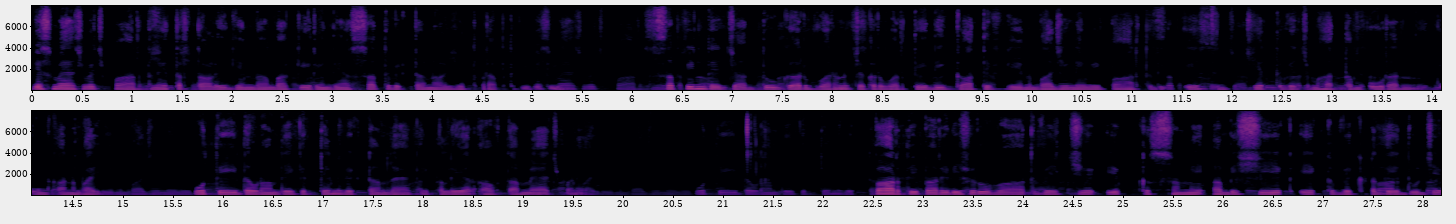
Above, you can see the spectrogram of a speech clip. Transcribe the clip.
ਇਸ ਮੈਚ ਵਿੱਚ ਭਾਰਤ ਨੇ ਤਰਤਾਲੀ ਗੇਂਦਾਂ ਬਾਕੀ ਰਹਿੰਦਿਆਂ ਸੱਤ ਵਿਕਟਾਂ ਨਾਲ ਜਿੱਤ ਪ੍ਰਾਪਤ ਕੀਤੀ। ਸਪਿਨ ਦੇ ਜਾਦੂਗਰ ਵਰੁਣ ਚਕਰਵਰਤੀ ਦੀ ਘਾਤਕ ਗੇਂਦਬਾਜ਼ੀ ਨੇ ਵੀ ਭਾਰਤ ਦੀ ਇਸ ਜਿੱਤ ਵਿੱਚ ਮਹੱਤਵਪੂਰਨ ਭੂਮਿਕਾ ਨਿਭਾਈ। ਉਹ ਤੇਈ ਦੌੜਾਂ ਦੇ ਕੇ ਤਿੰਨ ਵਿਕਟਾਂ ਲੈ ਕੇ ਪਲੇਅਰ ਆਫ ਦਾ ਮੈਚ ਬਣੇ। ਭਾਰਤੀ ਪਾਰੀ ਦੀ ਸ਼ੁਰੂਆਤ ਵਿੱਚ ਇੱਕ ਸਮੇਂ ਅਭਿਸ਼ੇਕ ਇੱਕ ਵਿਕਟ ਦੇ ਦੂਜੇ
